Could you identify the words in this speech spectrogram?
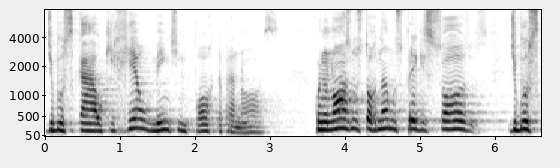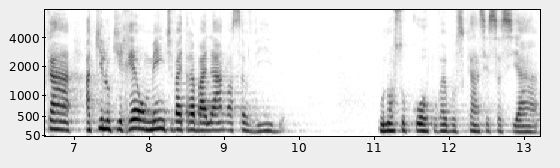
de buscar o que realmente importa para nós, quando nós nos tornamos preguiçosos de buscar aquilo que realmente vai trabalhar a nossa vida. O nosso corpo vai buscar se saciar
